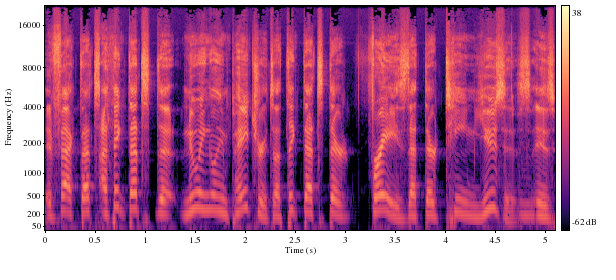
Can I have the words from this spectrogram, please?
In fact, that's I think that's the New England Patriots. I think that's their phrase that their team uses mm-hmm. is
